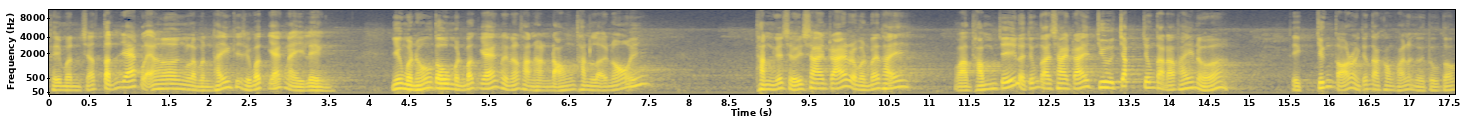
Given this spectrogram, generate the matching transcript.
thì mình sẽ tỉnh giác lẹ hơn là mình thấy cái sự bất giác này liền. Nhưng mình không tu, mình bất giác thì nó thành hành động, thành lời nói, thành cái sự sai trái rồi mình mới thấy. Và thậm chí là chúng ta sai trái chưa chắc chúng ta đã thấy nữa, thì chứng tỏ rằng chúng ta không phải là người tu tốt.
